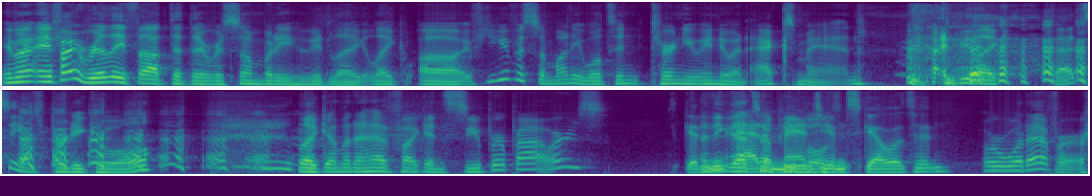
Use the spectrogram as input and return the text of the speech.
Am I- If I really thought that there was somebody who could like like uh, if you give us some money, we'll t- turn you into an X Man. I'd be like, that seems pretty cool. Like I'm gonna have fucking superpowers Get I think that's how adamantium people- skeleton. or whatever.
